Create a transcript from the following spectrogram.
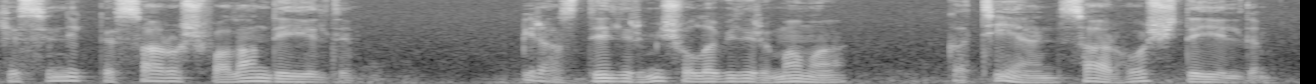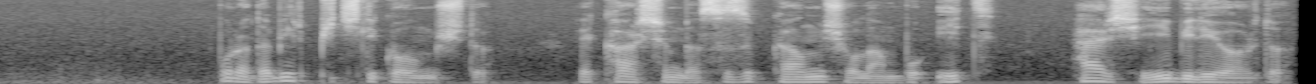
kesinlikle sarhoş falan değildim. Biraz delirmiş olabilirim ama katiyen sarhoş değildim. Burada bir piçlik olmuştu ve karşımda sızıp kalmış olan bu it her şeyi biliyordu.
